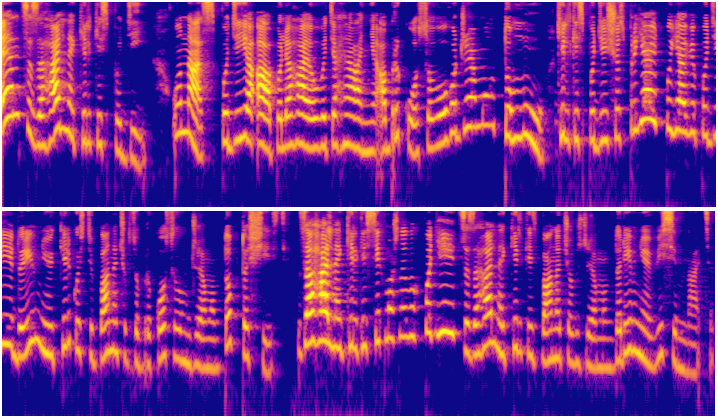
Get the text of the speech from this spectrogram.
n – це загальна кількість подій. У нас подія А полягає у витягненні абрикосового джему, тому кількість подій, що сприяють появі події, дорівнює кількості баночок з абрикосовим джемом, тобто 6. Загальна кількість всіх можливих подій це загальна кількість баночок з джемом, дорівнює 18.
